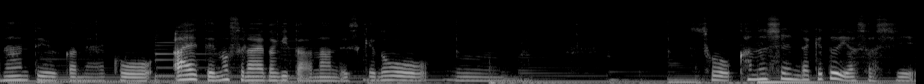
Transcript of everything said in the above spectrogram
なんていうかねこうあえてのスライドギターなんですけど、そう悲しいんだけど優しい、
